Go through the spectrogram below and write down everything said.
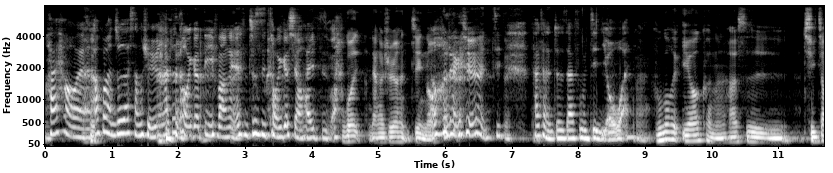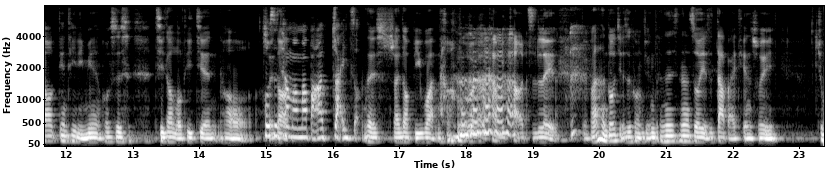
还好哎，啊，不然就在商学院，那就同一个地方哎，就是同一个小孩子吧。不过两个学院很近哦。哦，两个学院很近，他可能就是在附近游玩。嗯不过也有可能他是骑到电梯里面，或是骑到楼梯间，然后或是他妈妈把他拽走。对摔到 B one，然后看不到之类的。对，反正很多解释空间，但是那时候也是大白天，所以就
